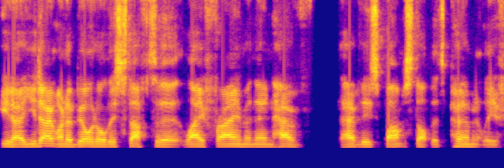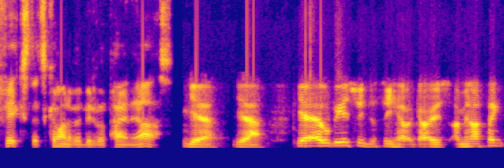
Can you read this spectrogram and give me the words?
you know you don't want to build all this stuff to lay frame and then have have this bump stop that's permanently affixed. That's kind of a bit of a pain in the ass. Yeah, yeah, yeah. It'll be interesting to see how it goes. I mean, I think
